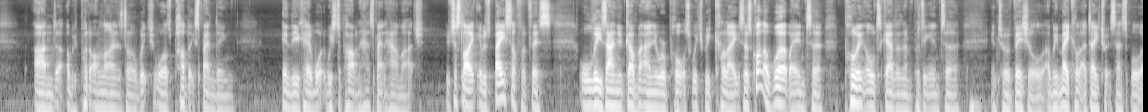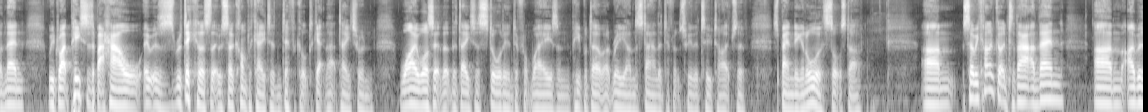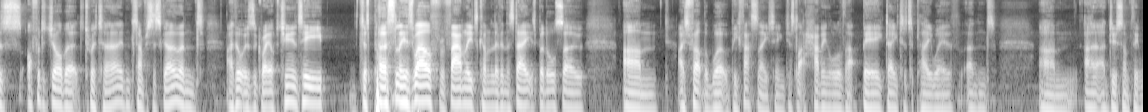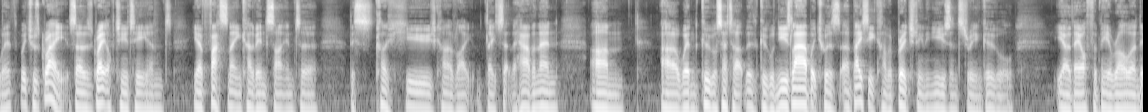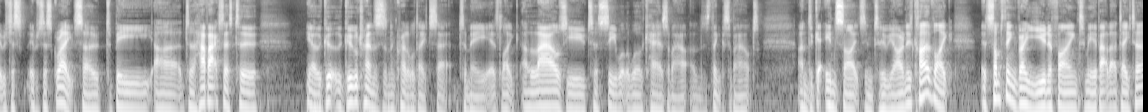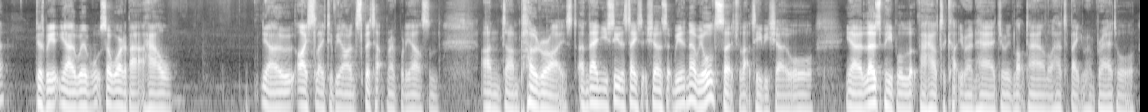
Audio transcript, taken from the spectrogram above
and uh, we put it online as well, which was public spending in the UK, what, which department has spent how much. It was just like it was based off of this, all these annual government annual reports which we collate. So there's quite a lot of work went into pulling it all together and then putting it into into a visual and we make all that data accessible. And then we'd write pieces about how it was ridiculous that it was so complicated and difficult to get that data and why was it that the data is stored in different ways and people don't really understand the difference between the two types of spending and all this sort of stuff. Um, so we kind of got into that and then um, I was offered a job at Twitter in San Francisco and I thought it was a great opportunity just personally as well for family to come and live in the States but also um, I just felt the work would be fascinating, just like having all of that big data to play with and um, uh, do something with, which was great. So it was a great opportunity and you know fascinating kind of insight into this kind of huge kind of like data set they have. And then um, uh, when Google set up the Google News Lab, which was uh, basically kind of a bridge between the news industry and Google, you know, they offered me a role, and it was just it was just great. So to be uh, to have access to you know, the, Google Trends is an incredible data set to me. It's like allows you to see what the world cares about and thinks about, and to get insights into who we are. And it's kind of like it's something very unifying to me about that data because we, you know, we're so worried about how you know isolated we are and split up from everybody else and and um, polarized. And then you see this data that shows that we know we all search for that TV show or you know, loads of people look for how to cut your own hair during lockdown or how to bake your own bread or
